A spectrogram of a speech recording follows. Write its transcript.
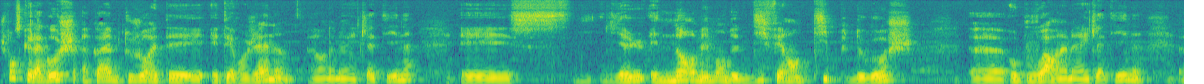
Je pense que la gauche a quand même toujours été hétérogène euh, en Amérique latine et il y a eu énormément de différents types de gauche euh, au pouvoir en Amérique latine. Euh,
